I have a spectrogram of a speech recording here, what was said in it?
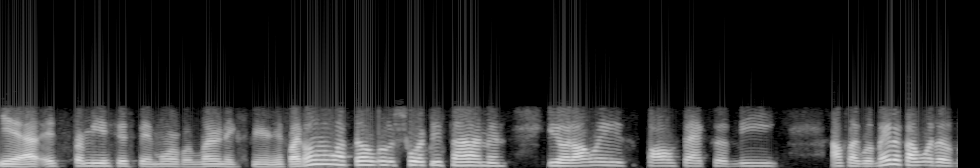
yeah, it's for me. It's just been more of a learning experience. Like, oh, I fell a little short this time, and you know, it always falls back to me. I was like, well, maybe if I would have,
